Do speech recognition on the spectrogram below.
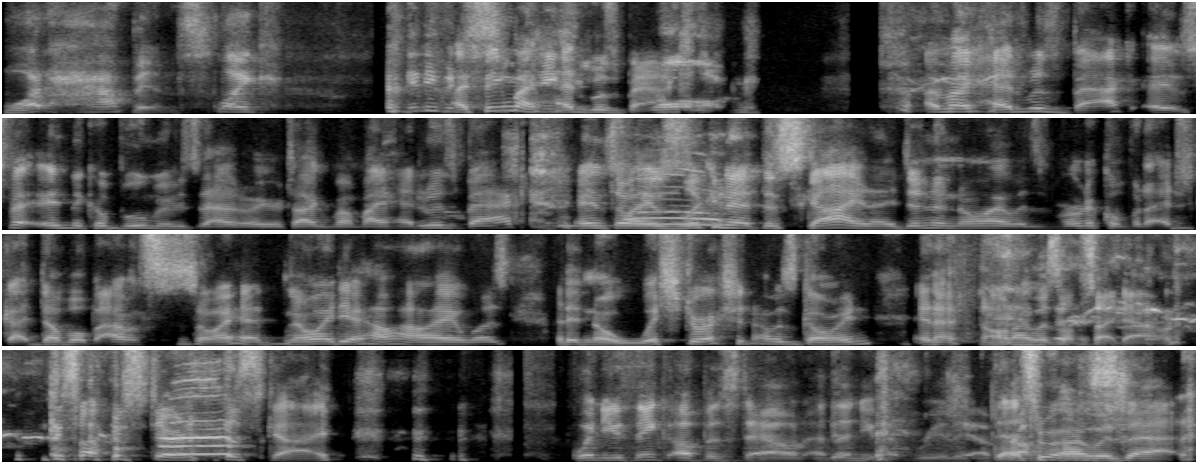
what happens? Like, I didn't even. I think my head was back. wrong. My head was back in the kaboom. Is that what you're talking about? My head was back, and so I was looking at the sky, and I didn't know I was vertical, but I just got double bounced, so I had no idea how high I was. I didn't know which direction I was going, and I thought I was upside down because I was staring at the sky. When you think up is down, and then you have really have That's where I was at.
